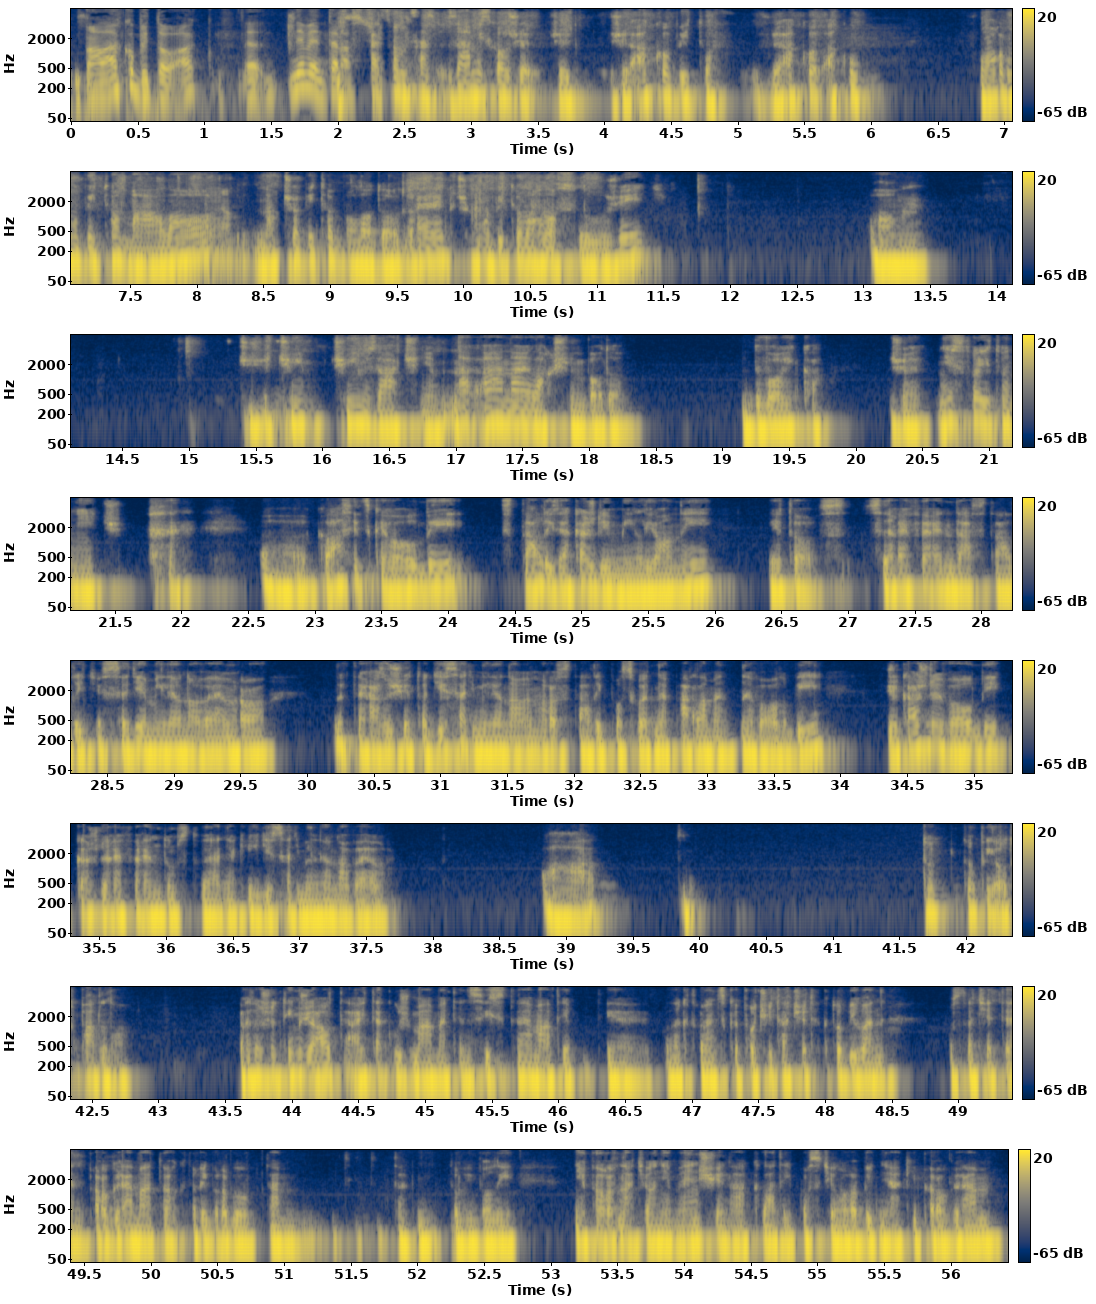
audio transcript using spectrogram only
No ale ako by to, ako, neviem teraz... Ja som sa zamyslel, že, že, že ako by to, že ako, akú formu by to malo, no. na čo by to bolo dobré, k čomu by to mohlo slúžiť. Um, čiže čím, čím začnem? Na, a najľahším bodom. Dvojka. Že nestojí to nič. Klasické voľby stáli za každý milióny, je to z referenda stáli 7 miliónov eur, teraz už je to 10 miliónov eur stáli posledné parlamentné voľby, že každé voľby, každé referendum stoja nejakých 10 miliónov eur. A to, to by odpadlo. Pretože tým, že aj tak už máme ten systém a tie, tie elektronické počítače, tak to by len v podstate ten programátor, ktorý robil tam, tak to by boli neporovnateľne menšie náklady proste urobiť nejaký program,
